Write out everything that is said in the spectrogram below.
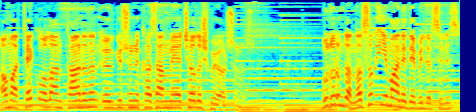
ama tek olan Tanrı'nın övgüsünü kazanmaya çalışmıyorsunuz. Bu durumda nasıl iman edebilirsiniz?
